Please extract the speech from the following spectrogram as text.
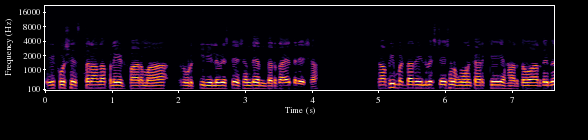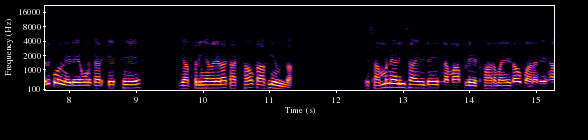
ਇਹ ਕੁਛ ਇਸ ਤਰ੍ਹਾਂ ਦਾ ਪਲੇਟਫਾਰਮ ਆ ਰੁੜਕੀ ਰੇਲਵੇ ਸਟੇਸ਼ਨ ਦੇ ਅੰਦਰ ਦਾ ਇਹ ਦ੍ਰਿਸ਼ ਆ। ਕਾਫੀ ਵੱਡਾ ਰੇਲਵੇ ਸਟੇਸ਼ਨ ਹੋਣ ਕਰਕੇ ਹਰਿਦੁਆਰ ਦੇ ਬਿਲਕੁਲ ਨੇੜੇ ਹੋਣ ਕਰਕੇ ਇੱਥੇ ਯਾਤਰੀਆਂ ਦਾ ਜਿਹੜਾ ਇਕੱਠ ਆ ਉਹ ਕਾਫੀ ਹੁੰਦਾ। ਇਹ ਸਾਹਮਣੇ ਵਾਲੀ ਸਾਈਡ ਇਹ ਨਵਾਂ ਪਲੇਟਫਾਰਮ ਆ ਜਿਹੜਾ ਉਹ ਬਣ ਰਿਹਾ।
